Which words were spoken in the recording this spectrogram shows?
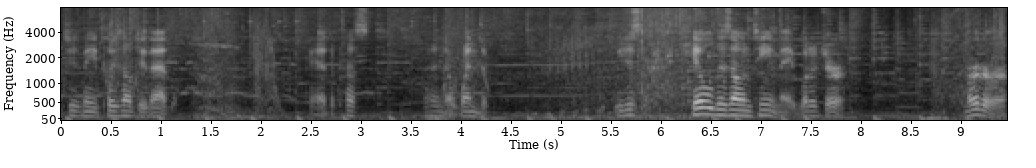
Excuse me, please don't do that. Okay, I didn't know when to... He just killed his own teammate. What a jerk. Murderer.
